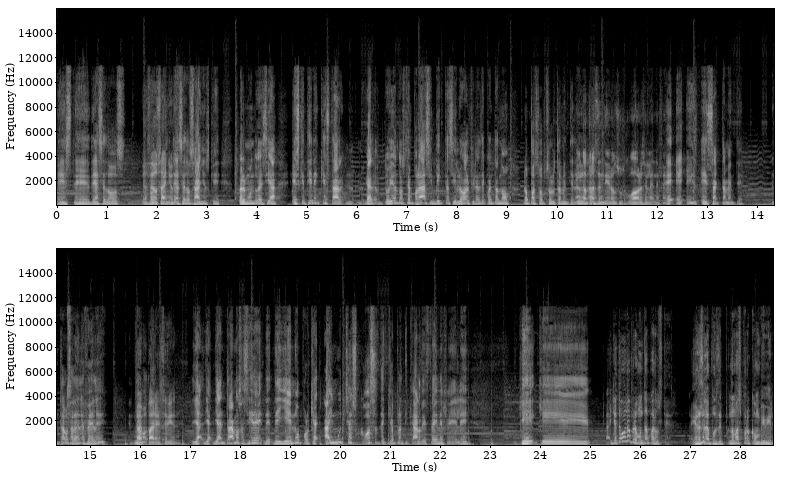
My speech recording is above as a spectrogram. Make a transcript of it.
Este, de hace dos, de hace dos años. De hace dos años que todo el mundo decía, es que tienen que estar, tuvieron dos temporadas invictas y luego al final de cuentas no, no pasó absolutamente nada. Y no, ¿no? trascendieron sus jugadores en la NFL. Eh, eh, eh, exactamente. Entramos a la NFL. Entramos, Me parece bien. Ya, ya, ya entramos así de, de, de, lleno porque hay muchas cosas de qué platicar de esta NFL que, que... Yo tengo una pregunta para usted. Ya se la puse nomás por convivir.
